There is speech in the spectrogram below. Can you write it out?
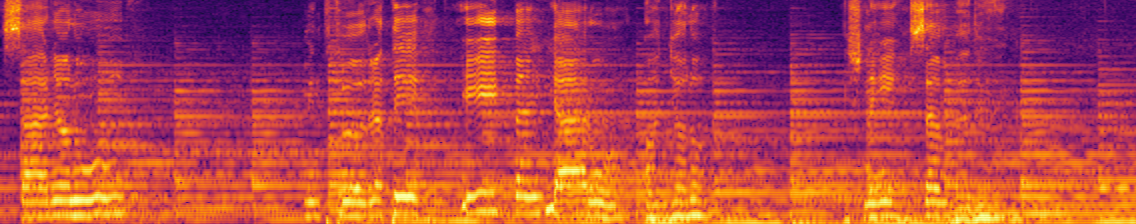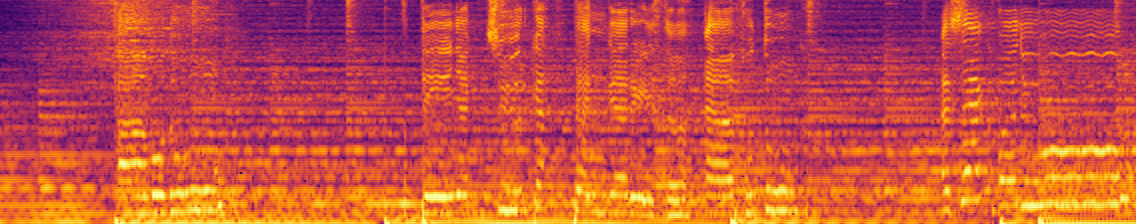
Szárnyalunk Mint földre tévedt Égben járó angyalok És néha szenvedünk. Álmodunk szürke tengerétől elfutunk. Ezek vagyunk,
